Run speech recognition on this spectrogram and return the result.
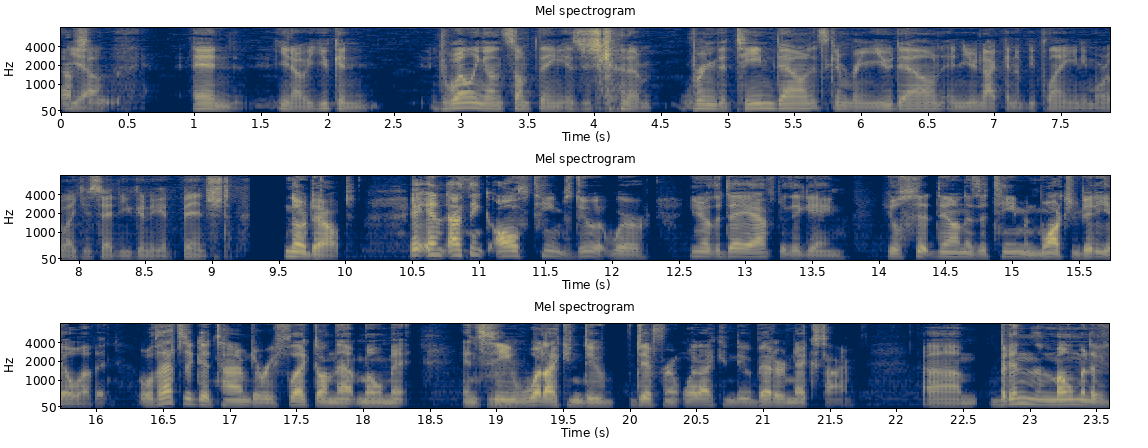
Absolutely. Yeah. And you know, you can dwelling on something is just going to bring the team down, it's going to bring you down and you're not going to be playing anymore like you said, you're going to get benched. No doubt. And I think all teams do it where, you know, the day after the game, you'll sit down as a team and watch video of it. Well, that's a good time to reflect on that moment and see mm. what I can do different, what I can do better next time. Um, but in the moment of,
